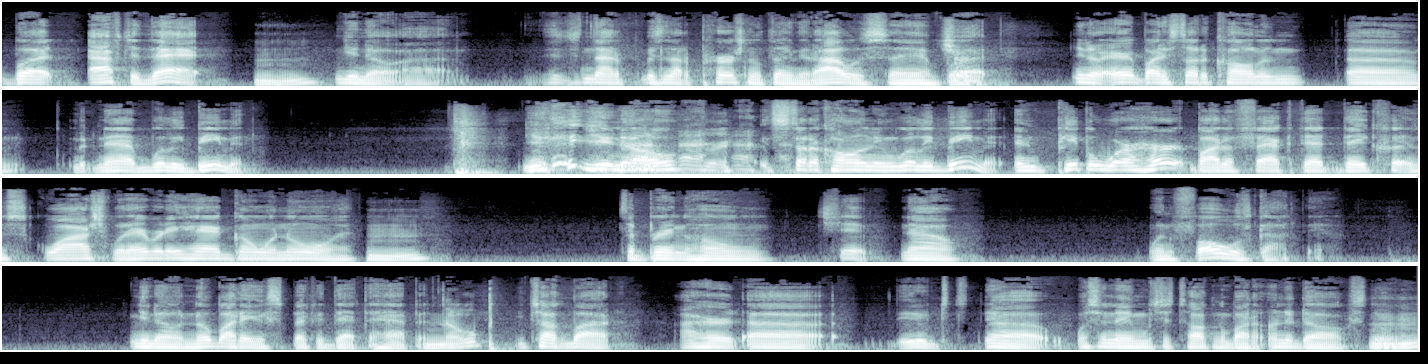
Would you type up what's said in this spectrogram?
but after that, you know, uh, it's not it's not a personal thing that I was saying, Sure. but you know, everybody started calling um, McNabb Willie Beamen. you, you know, started calling him Willie Beamen, and people were hurt by the fact that they couldn't squash whatever they had going on to bring home chip. Now, when Foles got there, you know, nobody expected that to happen. Nope. You talk about, I heard, uh, uh, what's her name was just talking about an underdog story. Mm-hmm.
